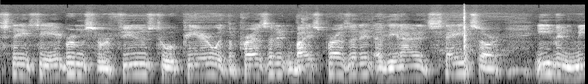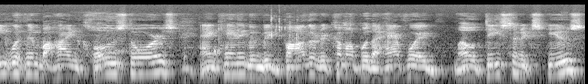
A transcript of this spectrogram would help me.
Stacey Abrams refused to appear with the president and vice president of the United States or even meet with him behind closed doors and can't even be bothered to come up with a halfway, well, decent excuse?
